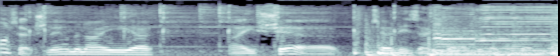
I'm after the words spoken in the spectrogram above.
not actually. I mean, I, uh, I share Tony's anxiety.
